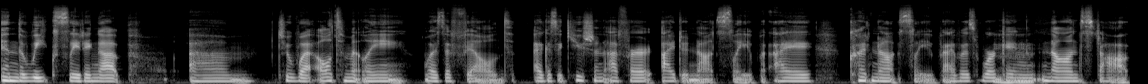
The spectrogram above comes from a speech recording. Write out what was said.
in the weeks leading up um, to what ultimately was a failed execution effort, I did not sleep. I could not sleep. I was working mm-hmm. nonstop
